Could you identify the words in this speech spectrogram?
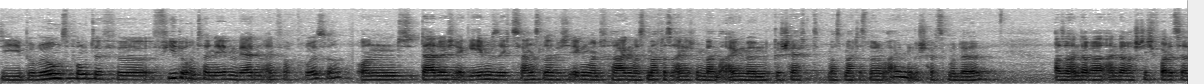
Die Berührungspunkte für viele Unternehmen werden einfach größer und dadurch ergeben sich zwangsläufig irgendwann Fragen, was macht das eigentlich mit meinem eigenen Geschäft, was macht das mit meinem eigenen Geschäftsmodell. Also anderer andere Stichwort ist ja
